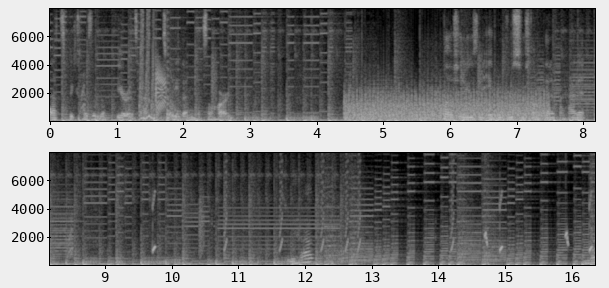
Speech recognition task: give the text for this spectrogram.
That's because of the fear attack. That's why he doesn't hit so hard. Probably should have used an able juice or something if I had it. Do we have? No.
